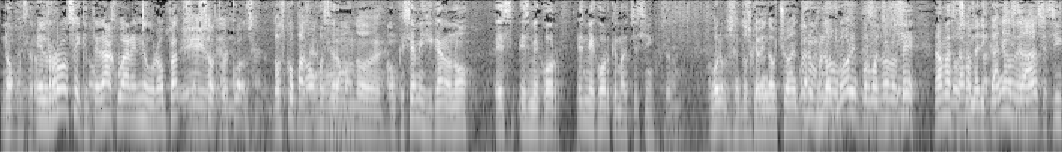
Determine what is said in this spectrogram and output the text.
No, José Ramón. El roce que te da jugar en Europa pues, es no, otra cosa. Dos copas No, del José Ramón. mundo. eh. Aunque sea mexicano, no. Es, es mejor. Es mejor que Marchesín, José Ramón. Bueno, pues entonces que venga Ochoa. entonces Bueno, no, no, lloren por eso no lo Marchesín. sé. Nada más Los americanistas. Marchesín.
